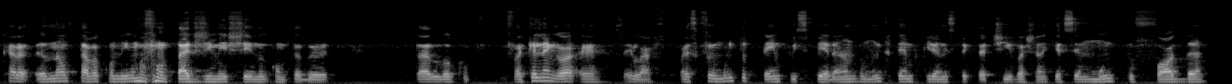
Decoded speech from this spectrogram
Cara, eu não tava com nenhuma vontade de mexer no computador. Tá louco. Foi aquele negócio, é, sei lá, parece que foi muito tempo esperando, muito tempo criando expectativa, achando que ia ser muito foda.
